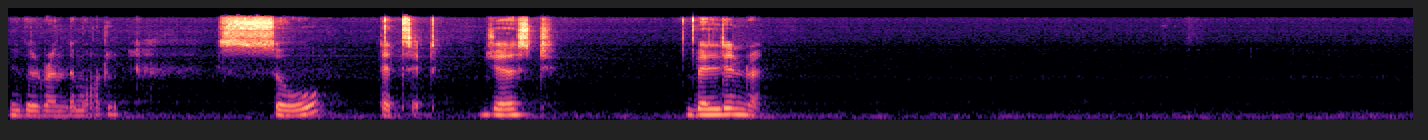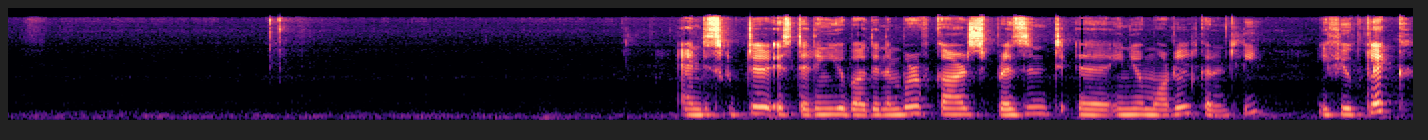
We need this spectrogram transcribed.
we will run the model. So that's it. Just build and run and descriptor is telling you about the number of cars present uh, in your model currently. If you click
